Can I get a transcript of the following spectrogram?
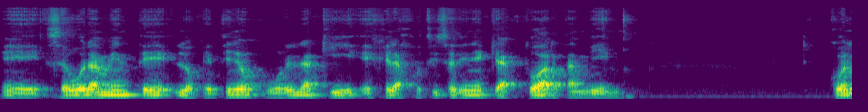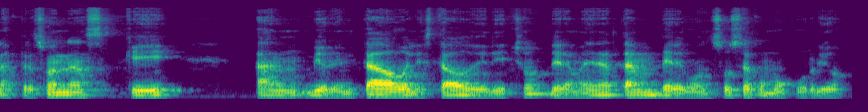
Eh, seguramente lo que tiene que ocurrir aquí es que la justicia tiene que actuar también con las personas que han violentado el Estado de Derecho de la manera tan vergonzosa como ocurrió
